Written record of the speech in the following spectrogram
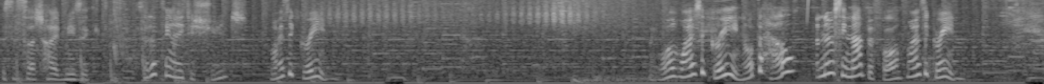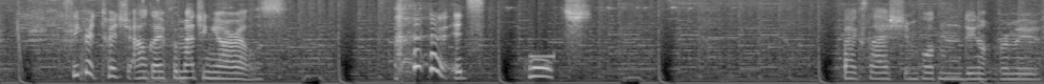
This is such hype music. Is that a thing I need to shoot? Why is it green? What? Why is it green? What the hell? I've never seen that before. Why is it green? Secret Twitch algo for matching URLs. it's Twitch. Backslash important do not remove.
